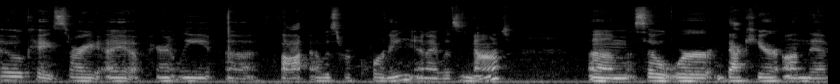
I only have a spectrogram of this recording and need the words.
Okay, sorry. I apparently uh, thought I was recording and I was not. Um, so we're back here on the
